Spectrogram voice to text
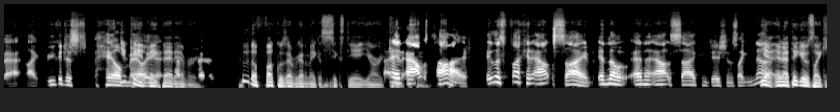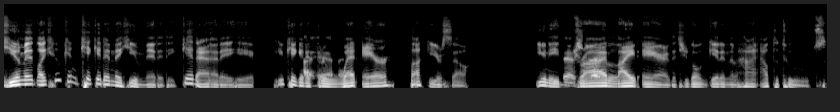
that? Like you could just hail you can't make it that and- ever. Who the fuck was ever gonna make a 68 yard? and outside. It was fucking outside in the in the outside conditions. Like no, yeah, and I think it was like humid. Like who can kick it in the humidity? Get out of here! You kicking it through wet air? Fuck yourself. You need dry, light air that you're gonna get in them high altitudes.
